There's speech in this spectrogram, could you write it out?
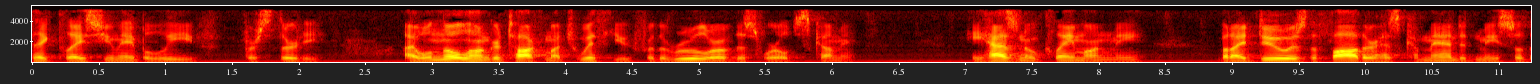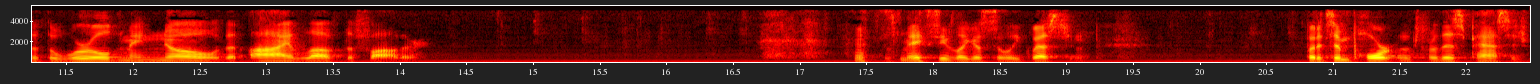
take place, you may believe. Verse 30 I will no longer talk much with you, for the ruler of this world is coming. He has no claim on me, but I do as the Father has commanded me, so that the world may know that I love the Father. this may seem like a silly question. But it's important for this passage.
